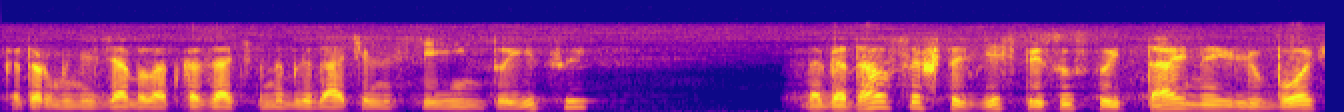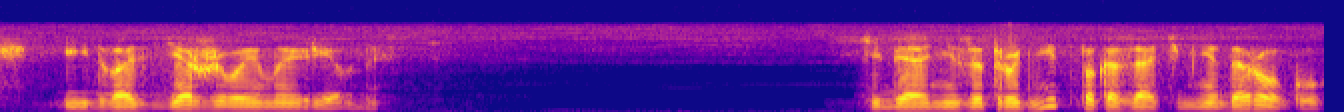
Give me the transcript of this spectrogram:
которому нельзя было отказать в наблюдательности и интуиции, догадался, что здесь присутствует тайная любовь и едва сдерживаемая ревность. Тебя не затруднит показать мне дорогу?»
